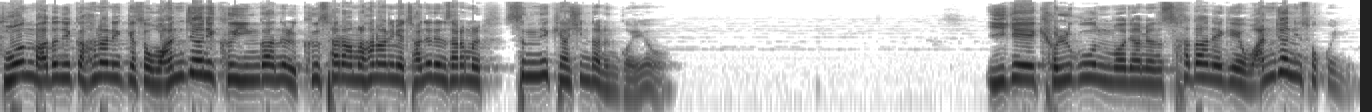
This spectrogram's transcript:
구원받으니까 하나님께서 완전히 그 인간을, 그 사람을, 하나님의 자녀된 사람을 승리케 하신다는 거예요. 이게 결국은 뭐냐면 사단에게 완전히 속고 있는 거예요.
